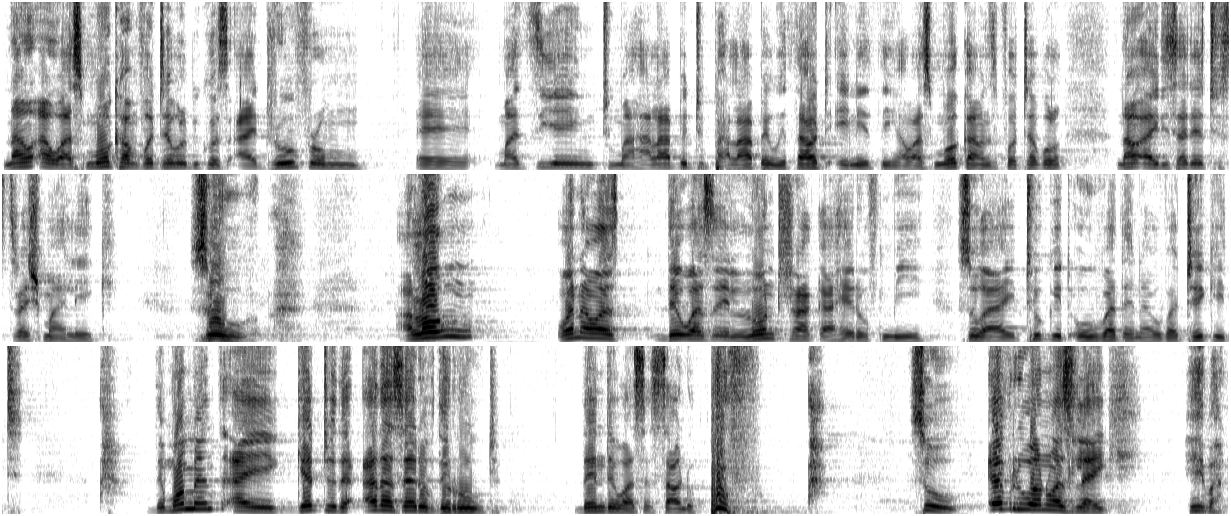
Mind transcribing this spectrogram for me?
now I was more comfortable because I drove from uh, Matsieng to Mahalapye to Palapye without anything. I was more comfortable. Now I decided to stretch my leg. So, along, when I was, there was a long track ahead of me. So I took it over, then I overtook it. The moment I get to the other side of the road, then there was a sound of poof. So everyone was like, hey, man.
